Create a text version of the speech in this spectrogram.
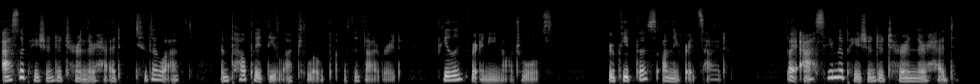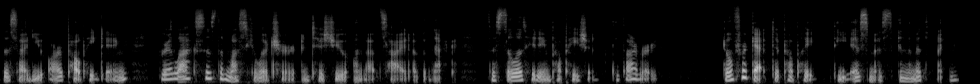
Ask the patient to turn their head to the left and palpate the left lobe of the thyroid, feeling for any nodules. Repeat this on the right side. By asking the patient to turn their head to the side you are palpating, relaxes the musculature and tissue on that side of the neck, facilitating palpation of the thyroid. Don't forget to palpate the isthmus in the midline.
